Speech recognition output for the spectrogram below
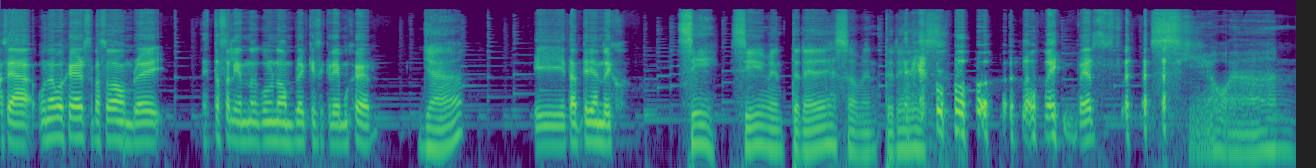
O sea, una mujer se pasó a hombre, está saliendo con un hombre que se cree mujer ¿Ya? y están teniendo hijos. Sí, sí, me enteré de eso, me enteré de eso. la wea inversa. Sí, weón.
